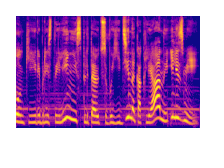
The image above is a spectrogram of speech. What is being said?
Тонкие ребристые линии сплетаются воедино, как лианы или змеи.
